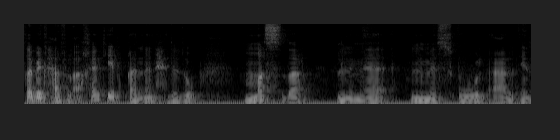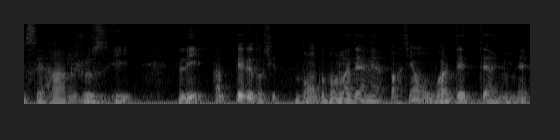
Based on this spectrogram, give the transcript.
بطبيعة الحال في الأخير كيبقى لنا نحددوا مصدر الماء المسؤول عن الانصهار الجزئي للبيريدوتite. Donc, dans la dernière partie, on va déterminer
